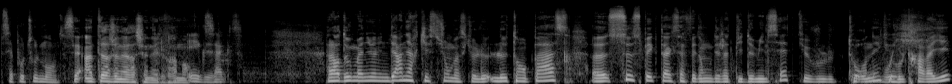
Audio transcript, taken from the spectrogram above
c'est pour tout le monde. C'est intergénérationnel, vraiment. Exact. Alors donc Manuel, une dernière question parce que le, le temps passe. Euh, ce spectacle, ça fait donc déjà depuis 2007 que vous le tournez, que Oui. vous le travaillez.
